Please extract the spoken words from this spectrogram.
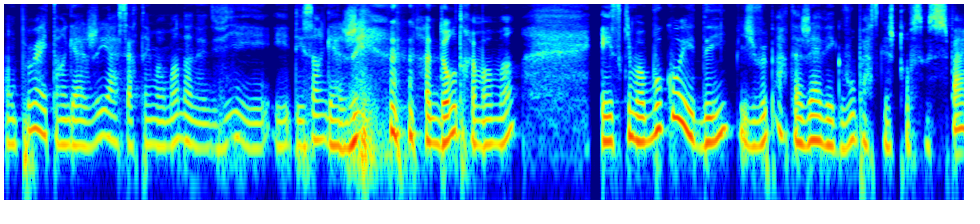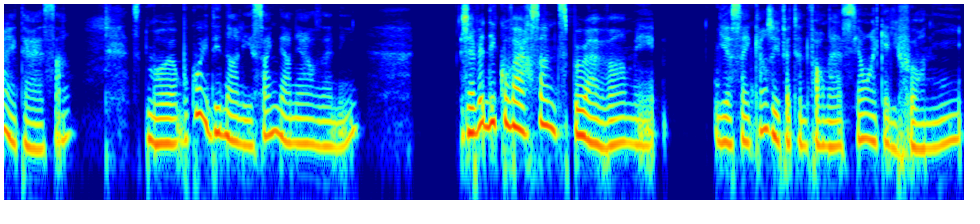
on peut être engagé à certains moments dans notre vie et, et désengagé à d'autres moments. Et ce qui m'a beaucoup aidé, puis je veux partager avec vous parce que je trouve ça super intéressant, ce qui m'a beaucoup aidé dans les cinq dernières années. J'avais découvert ça un petit peu avant, mais il y a cinq ans, j'ai fait une formation en Californie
